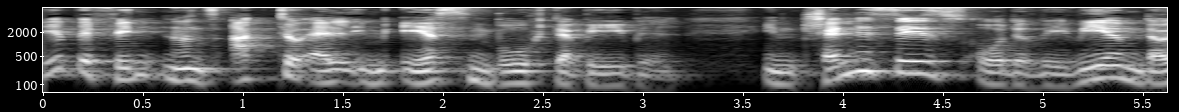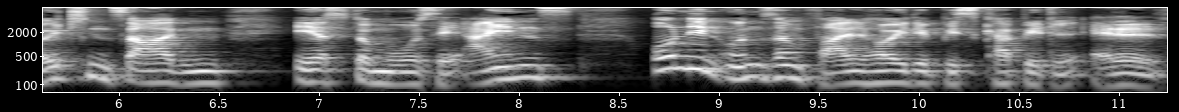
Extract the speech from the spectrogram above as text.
Wir befinden uns aktuell im ersten Buch der Bibel. In Genesis oder wie wir im Deutschen sagen, 1. Mose 1 und in unserem Fall heute bis Kapitel 11.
